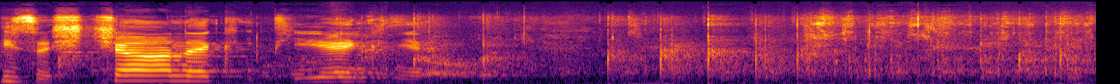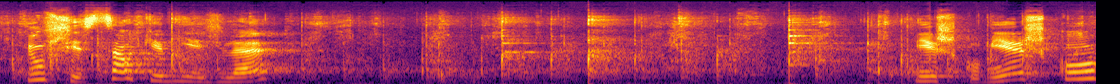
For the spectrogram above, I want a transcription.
i ze ścianek, i pięknie. Już jest całkiem nieźle. Mieszku, mieszku.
